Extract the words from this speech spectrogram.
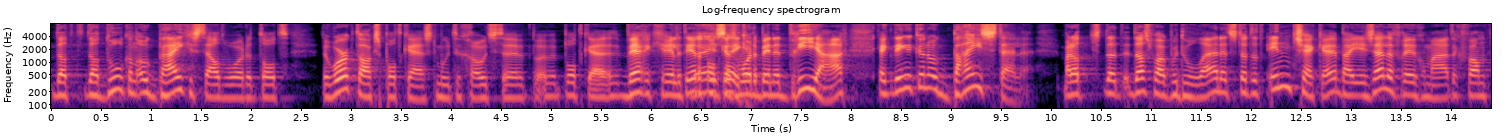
dat, dat doel kan ook bijgesteld worden tot de Work Talks podcast moet de grootste podcast, werkgerelateerde Nee, podcast zeker. worden binnen drie jaar. Kijk, dingen kunnen ook bijstellen. Maar dat, dat, dat is wat ik bedoel. Hè? Dat is dat het inchecken bij jezelf regelmatig van...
